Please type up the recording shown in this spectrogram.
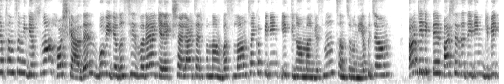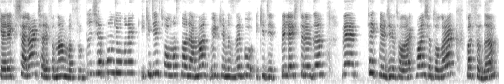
manga tanıtım videosuna hoş geldin. Bu videoda sizlere gerekli şeyler tarafından basılan Takopi'nin ilk Yunan mangasının tanıtımını yapacağım. Öncelikle başta da dediğim gibi gerekli şeyler tarafından basıldı. Japonca olarak iki cilt olmasına rağmen ülkemizde bu iki cilt birleştirildi ve tek bir cilt olarak one shot olarak basıldı.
